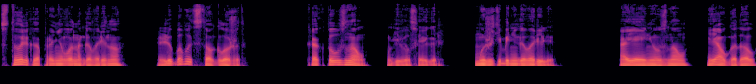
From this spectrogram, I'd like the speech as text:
Столько про него наговорено. Любопытство гложет. «Как то узнал?» — удивился Игорь. «Мы же тебе не говорили». «А я и не узнал. Я угадал.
